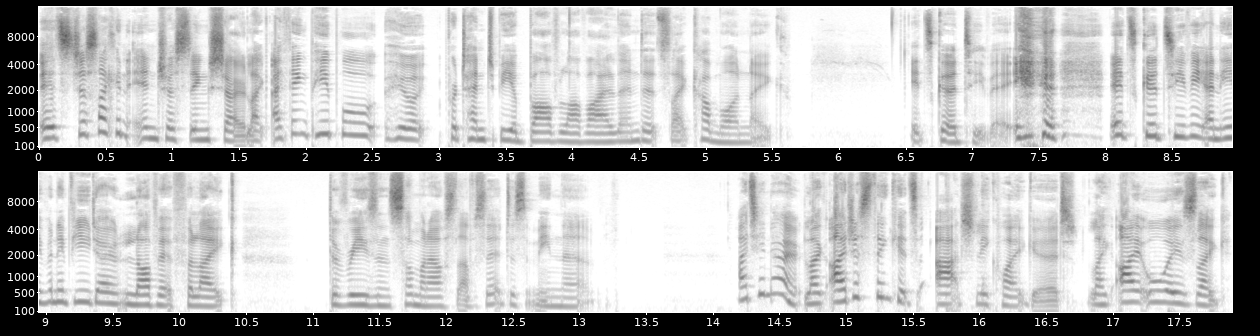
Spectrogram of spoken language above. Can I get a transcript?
it's just like an interesting show. Like I think people who pretend to be above Love Island, it's like come on, like it's good TV. it's good TV, and even if you don't love it for like the reason someone else loves it, doesn't mean that. I don't know. Like I just think it's actually quite good. Like I always like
